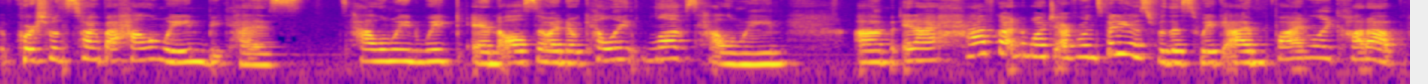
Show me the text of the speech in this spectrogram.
of course she wants to talk about Halloween because it's Halloween week and also I know Kelly loves Halloween. Um, and I have gotten to watch everyone's videos for this week. I'm finally caught up.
